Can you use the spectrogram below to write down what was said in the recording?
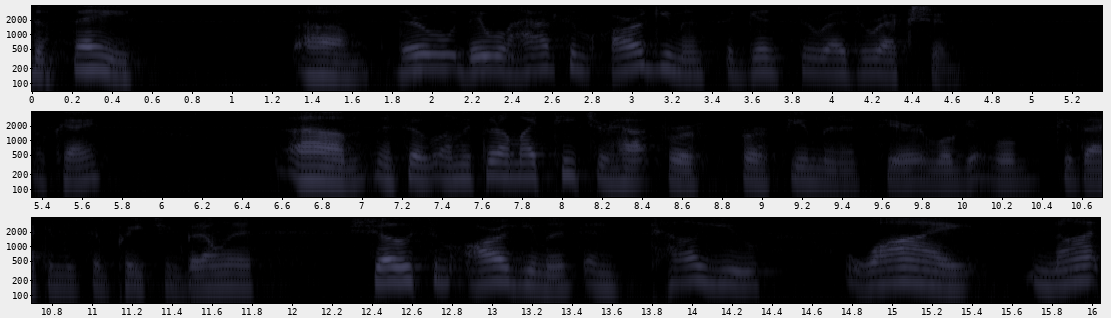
the faith, um, they will have some arguments against the resurrection. Okay, um, and so let me put on my teacher hat for for a few minutes here, and we'll get we'll get back into some preaching. But I want to show some arguments and tell you why not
